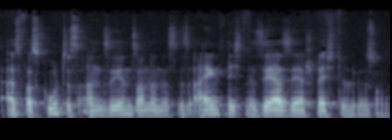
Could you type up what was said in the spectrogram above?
als was Gutes ansehen, sondern es ist eigentlich eine sehr, sehr schlechte Lösung.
